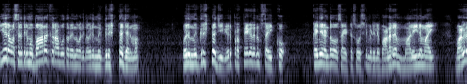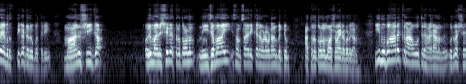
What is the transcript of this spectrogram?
ഈ ഒരു അവസരത്തിൽ മുബാറക് റാബൂത്തർ എന്ന് പറയുന്ന ഒരു നികൃഷ്ട ജന്മം ഒരു നികൃഷ്ട ജീവി ഒരു പ്രത്യേകതരം സൈക്കോ കഴിഞ്ഞ രണ്ട് ദിവസമായിട്ട് സോഷ്യൽ മീഡിയയിൽ വളരെ മലിനമായി വളരെ വൃത്തികെട്ട രൂപത്തിൽ മാനുഷിക ഒരു മനുഷ്യന് എത്രത്തോളം നിജമായി സംസാരിക്കാൻ ഇടപെടാൻ പറ്റും അത്രത്തോളം മോശമായി ഇടപെടുകയാണ്. ഈ മുബാറക് റാവൂത്തർ ആരാണെന്ന് ഒരുപക്ഷെ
